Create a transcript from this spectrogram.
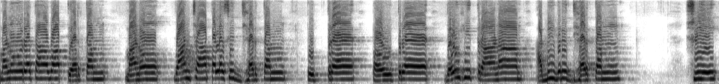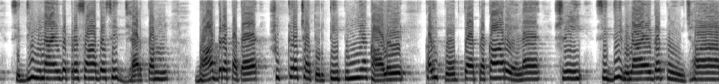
मनोरथावाप्त्यर्थं, मनो वाञ्छाफलसिद्ध्यर्थं, पुत्र, पौत्र, दौहित्राणाम् अभिवृद्ध्यर्थं। श्री सिद्धिविनायक प्रसाद सिद्ध्यर्थम भाद्रपद शुक्ल चतुर्थी पुण्य काले कल्पोक्त प्रकारेण श्री सिद्धिविनायक पूजा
